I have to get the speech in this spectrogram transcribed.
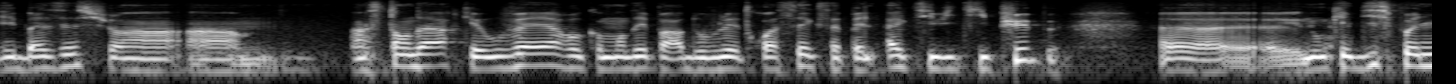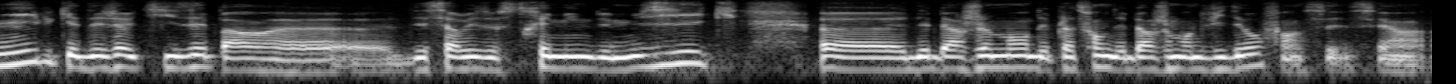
est basé sur un standard qui est ouvert, recommandé par W3C, qui s'appelle ActivityPub, euh, donc qui est disponible, qui est déjà utilisé par euh, des services de streaming de musique, euh, d'hébergement, des plateformes d'hébergement de vidéos. C'est un,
